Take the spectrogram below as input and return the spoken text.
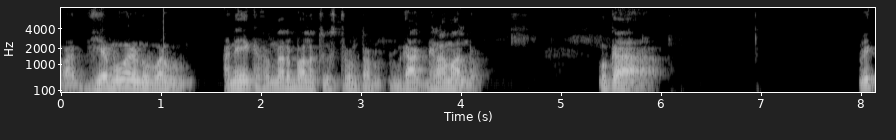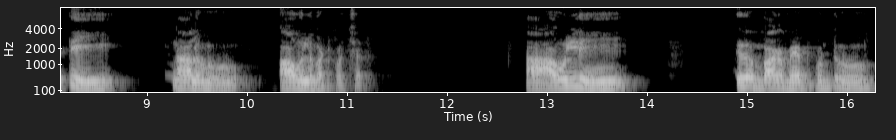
పద్యము అని నువ్వు అనేక సందర్భాలు చూస్తూ ఉంటాం గ్రామాల్లో. ఒక వ్యక్తి నాలుగు ఆవులను పట్టుకొచ్చాడు. ఆ ఆవుల్ని ఏదో బాగా మేపుకుంటూ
